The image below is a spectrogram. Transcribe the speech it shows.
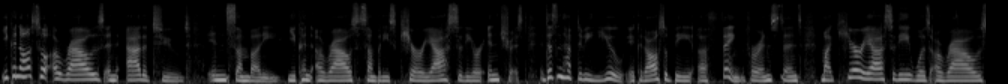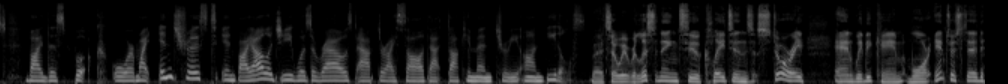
You can also arouse an attitude in somebody. You can arouse somebody's curiosity or interest interest. It doesn't have to be you. It could also be a thing. For instance, my curiosity was aroused by this book or my interest in biology was aroused after I saw that documentary on beetles. Right. So we were listening to Clayton's story and we became more interested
